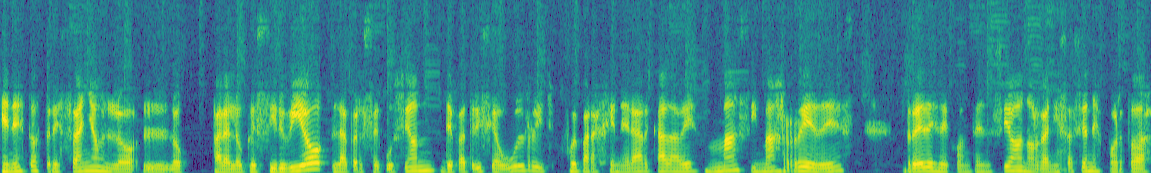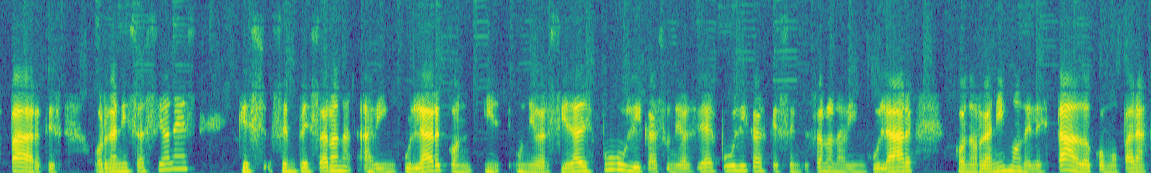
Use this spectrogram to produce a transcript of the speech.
En estos tres años lo, lo para lo que sirvió la persecución de Patricia Bullrich fue para generar cada vez más y más redes, redes de contención, organizaciones por todas partes, organizaciones que se empezaron a vincular con universidades públicas, universidades públicas que se empezaron a vincular con organismos del Estado como para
